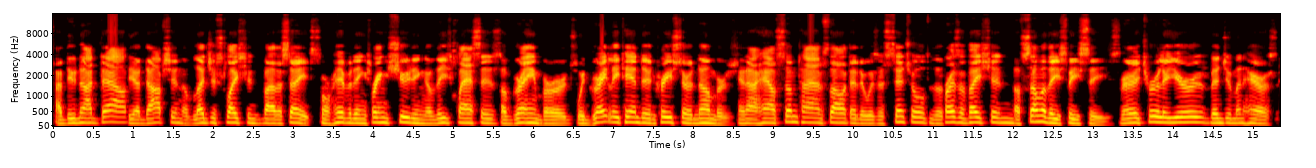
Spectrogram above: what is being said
I do not doubt the adoption of legislation by the states prohibiting spring shooting of these classes of game birds would greatly tend to increase their numbers, and I have sometimes thought that it was essential to the preservation of some of these species. Very truly yours, Benjamin Harrison.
